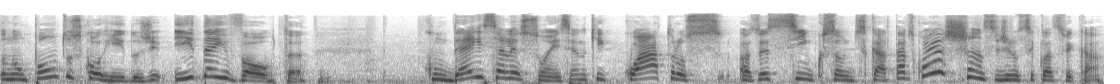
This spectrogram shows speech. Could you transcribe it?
num pontos corridos de ida e volta, com 10 seleções, sendo que quatro, às vezes cinco são descartados, qual é a chance de não se classificar?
